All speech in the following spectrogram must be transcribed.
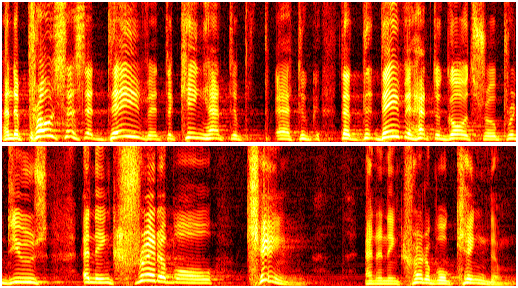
And the process that David, the king, had to, to that David had to go through produced an incredible king and an incredible kingdom.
